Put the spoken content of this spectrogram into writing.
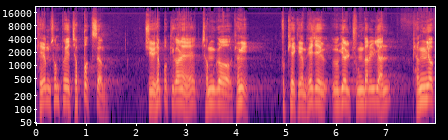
계엄 선포의 적법성, 주요 헌법기관의 점거 경위, 국회 계엄 해제 의결 중단을 위한 병력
